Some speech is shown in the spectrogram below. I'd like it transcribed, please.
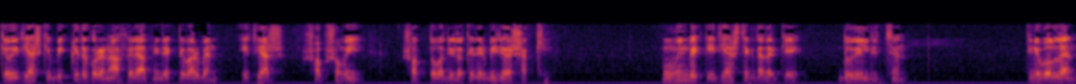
কেউ ইতিহাসকে বিকৃত করে না ফেলে, আপনি দেখতে পারবেন, ইতিহাস সবসময়ই সত্যবাদী লোকেদের বিজয়ের সাক্ষী। মুমিন ব্যক্তি ইতিহাস থেকে তাদেরকে দলিল দিচ্ছেন। তিনি বললেন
